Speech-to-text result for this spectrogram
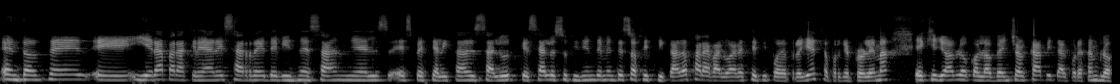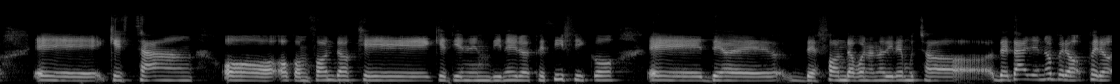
Entonces, eh, y era para crear esa red de Business Angels especializados en salud que sean lo suficientemente sofisticados para evaluar este tipo de proyectos, porque el problema es que yo hablo con los Venture Capital, por ejemplo, eh, que están o, con fondos que, tienen dinero específico eh, de, fondos, bueno, no diré muchos detalles, ¿no? pero, pero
